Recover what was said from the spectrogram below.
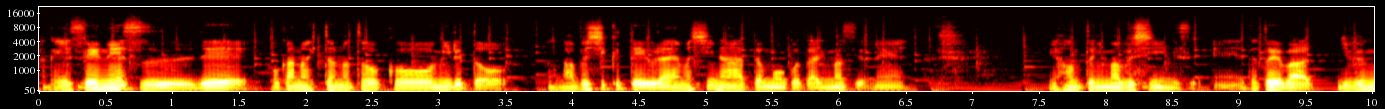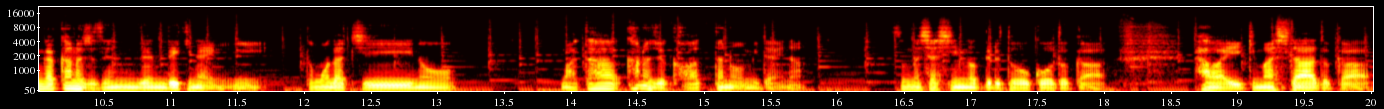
なんか SNS で他の人の投稿を見ると、眩しくて羨ましいなって思うことありますよね。本当に眩しいんですよね。例えば自分が彼女全然できないのに友達のまた彼女変わったの？みたいな。そんな写真載ってる投稿とかハワイ行きましたとか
